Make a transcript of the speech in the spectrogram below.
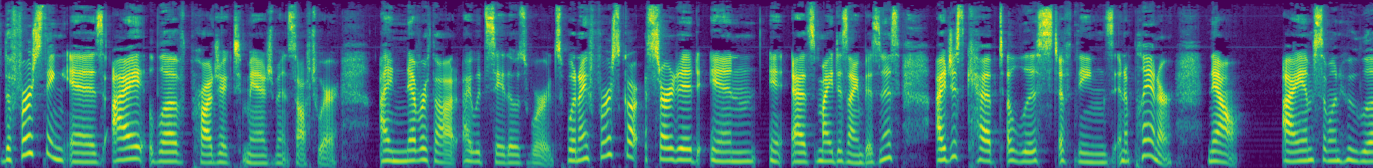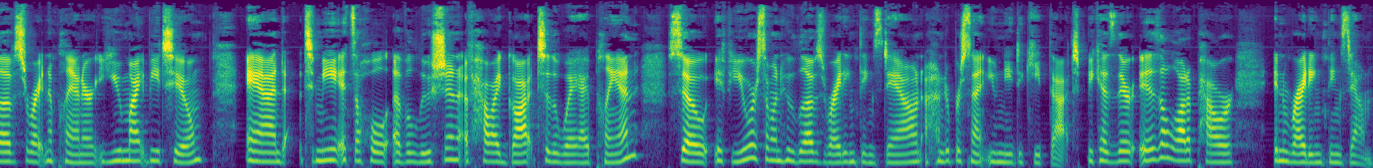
the first thing is I love project management software. I never thought I would say those words. When I first got started in, as my design business, I just kept a list of things in a planner. Now, I am someone who loves to write in a planner. You might be too. And to me, it's a whole evolution of how I got to the way I plan. So if you are someone who loves writing things down, 100% you need to keep that because there is a lot of power in writing things down.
